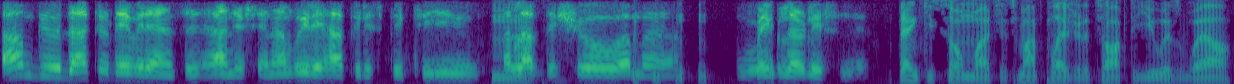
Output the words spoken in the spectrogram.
I'm good, Dr. David Anderson. I'm really happy to speak to you. I love the show. I'm a regular listener. Thank you so much. It's my pleasure to talk to you as well.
